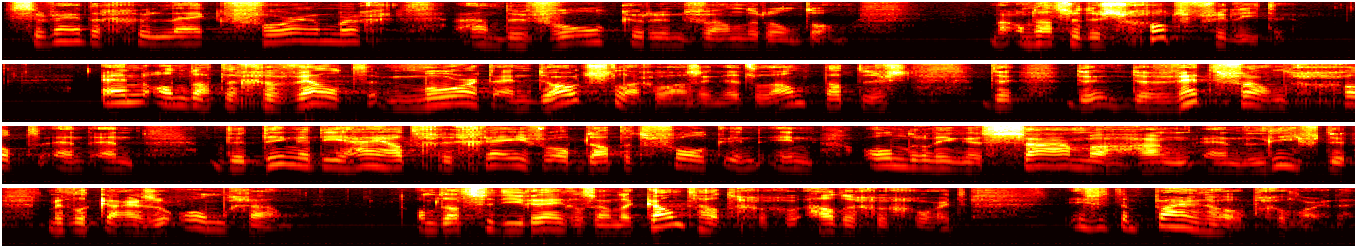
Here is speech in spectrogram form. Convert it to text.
Ze werden gelijkvormig aan de volkeren van rondom. Maar omdat ze dus God verlieten. En omdat er geweld, moord en doodslag was in het land, dat dus de, de, de wet van God en, en de dingen die hij had gegeven, opdat het volk in, in onderlinge samenhang en liefde met elkaar zou omgaan. Omdat ze die regels aan de kant had, hadden gegooid, is het een puinhoop geworden.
